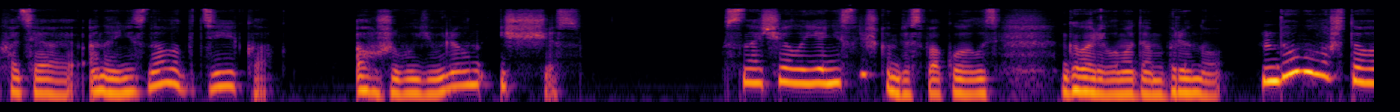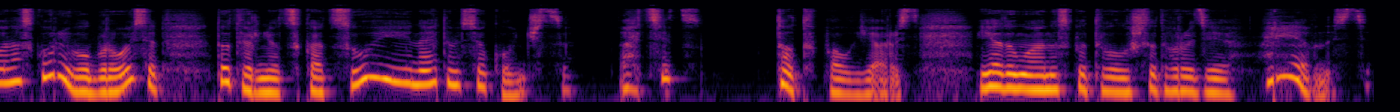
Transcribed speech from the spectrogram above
хотя она и не знала, где и как. А уже в июле он исчез. «Сначала я не слишком беспокоилась», — говорила мадам Брюно. Думала, что она скоро его бросит, тот вернется к отцу, и на этом все кончится. Отец, тот впал в ярость. Я думаю, он испытывал что-то вроде ревности.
